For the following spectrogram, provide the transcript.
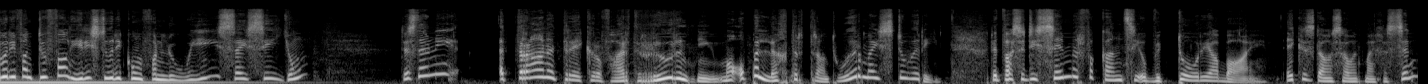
storie van toeval. Hierdie storie kom van Louise. Sy sê, "Jong, dis nou nie 'n tranetrekker of hartroerend nie, maar op 'n ligter trant. Hoor my storie. Dit was 'n Desember vakansie op Victoria Bay. Ek is daar saam met my gesin.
